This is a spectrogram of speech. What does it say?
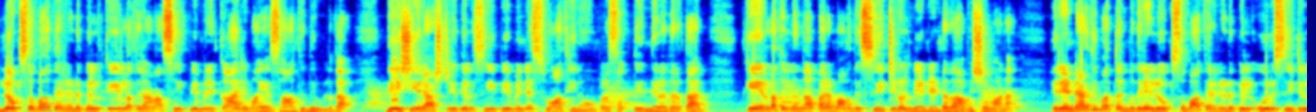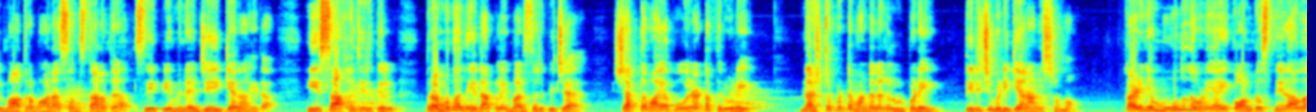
ലോക്സഭാ തെരഞ്ഞെടുപ്പിൽ കേരളത്തിലാണ് സി പി എമ്മിന് കാര്യമായ സാധ്യതയുള്ളത്. ദേശീയ രാഷ്ട്രീയത്തിൽ സി പി എമ്മിന്റെ സ്വാധീനവും പ്രസക്തിയും നിലനിർത്താൻ കേരളത്തിൽ നിന്ന് പരമാവധി സീറ്റുകൾ നേടേണ്ടത് ആവശ്യമാണ്. രണ്ടായിരത്തി പത്തൊൻപതിലെ ലോക്സഭാ തെരഞ്ഞെടുപ്പിൽ ഒരു സീറ്റിൽ മാത്രമാണ് സംസ്ഥാനത്ത് സി പി എമ്മിന് ജയിക്കാനായത്. ഈ സാഹചര്യത്തിൽ പ്രമുഖ നേതാക്കളെ മത്സരിപ്പിച്ച് ശക്തമായ പോരാട്ടത്തിലൂടെ നഷ്ടപ്പെട്ട മണ്ഡലങ്ങൾ ഉൾപ്പെടെ തിരിച്ചുപിടിക്കാനാണ് ശ്രമം. കഴിഞ്ഞ മൂന്ന് തവണയായി കോൺഗ്രസ് നേതാവ്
